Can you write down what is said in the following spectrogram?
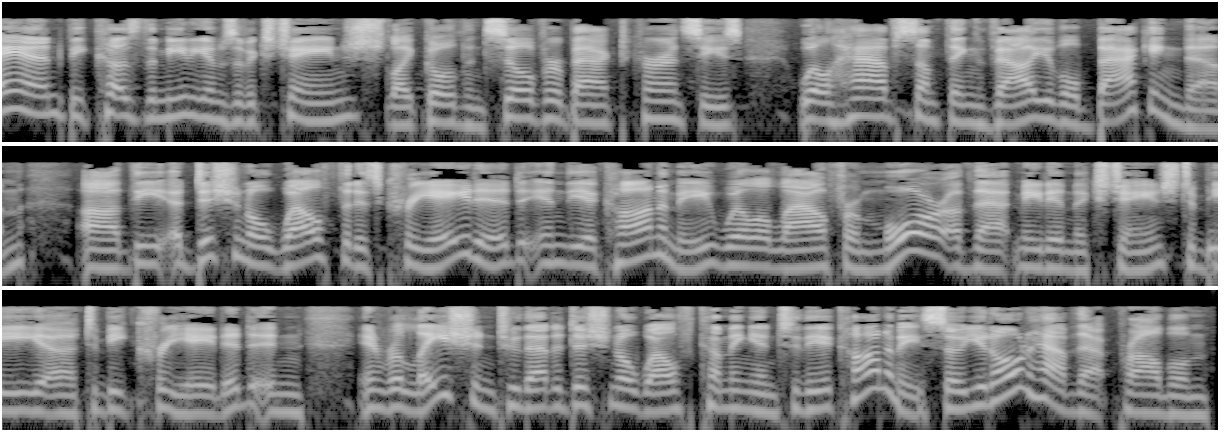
And because the mediums of exchange, like gold and silver backed currencies, will have something valuable backing them, uh, the additional wealth that is created in the economy will allow for more of that medium exchange to be uh, to be created in in relation to that additional wealth coming into the economy. So you don't have that problem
